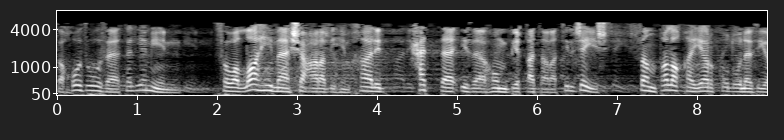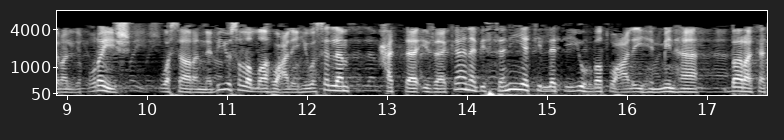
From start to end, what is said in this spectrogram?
فخذوا ذات اليمين. فوالله ما شعر بهم خالد حتى إذا هم بقترة الجيش. فانطلق يركض نذيرا لقريش. وسار النبي صلى الله عليه وسلم حتى إذا كان بالثنية التي يهبط عليهم منها بركت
